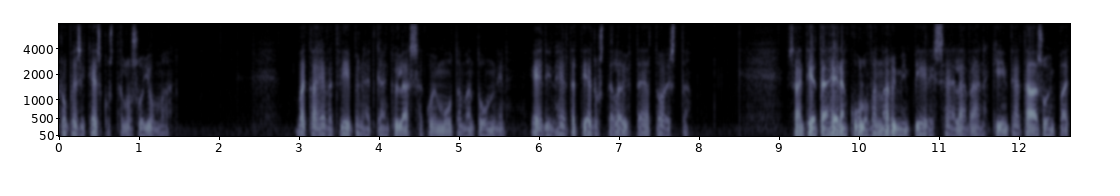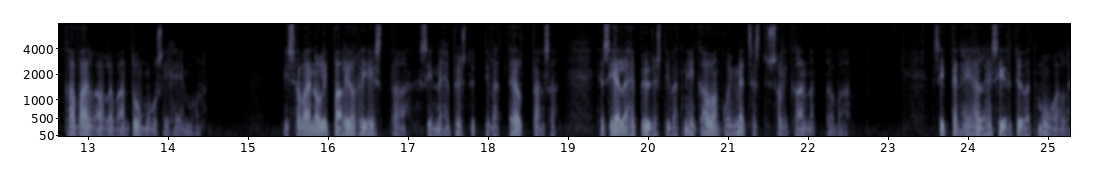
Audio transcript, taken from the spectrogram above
rupesi keskustelu sujumaan. Vaikka he eivät viipyneetkään kylässä kuin muutaman tunnin, ehdin heiltä tiedustella yhtä ja toista. Sain tietää heidän kuuluvan Narymin piirissä elävään kiinteätä asuinpaikkaa vailla olevaan tunguusiheimoon. Missä vain oli paljon riistaa, sinne he pystyttivät telttansa ja siellä he pyydystivät niin kauan kuin metsästys oli kannattavaa. Sitten he jälleen siirtyivät muualle,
